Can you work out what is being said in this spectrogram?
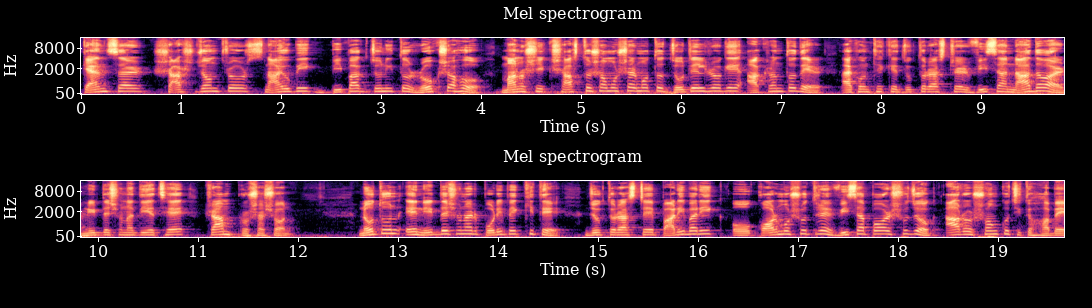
ক্যান্সার, শ্বাসযন্ত্র, স্নায়ুবিক বিপাকজনিত রোগসহ মানসিক স্বাস্থ্য সমস্যার মতো জটিল রোগে আক্রান্তদের এখন থেকে যুক্তরাষ্ট্রের ভিসা না দেওয়ার নির্দেশনা দিয়েছে ট্রাম্প প্রশাসন। নতুন এ নির্দেশনার পরিপ্রেক্ষিতে যুক্তরাষ্ট্রে পারিবারিক ও কর্মসূত্রে ভিসা পাওয়ার সুযোগ আরও সংকুচিত হবে।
